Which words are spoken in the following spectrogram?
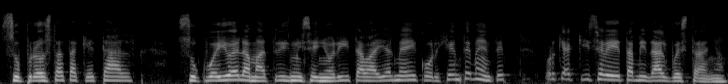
Su próstata, ¿qué tal? Su cuello de la matriz, mi señorita, vaya al médico urgentemente, porque aquí se ve también algo extraño.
